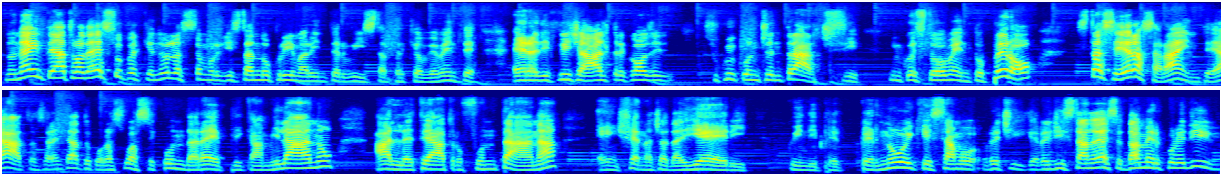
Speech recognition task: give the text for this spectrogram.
non è in teatro adesso perché noi la stiamo registrando prima l'intervista, perché ovviamente era difficile altre cose su cui concentrarci in questo momento, però stasera sarà in teatro, sarà in teatro con la sua seconda replica a Milano al Teatro Fontana, è in scena già da ieri, quindi per, per noi che stiamo reg- registrando adesso da mercoledì,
